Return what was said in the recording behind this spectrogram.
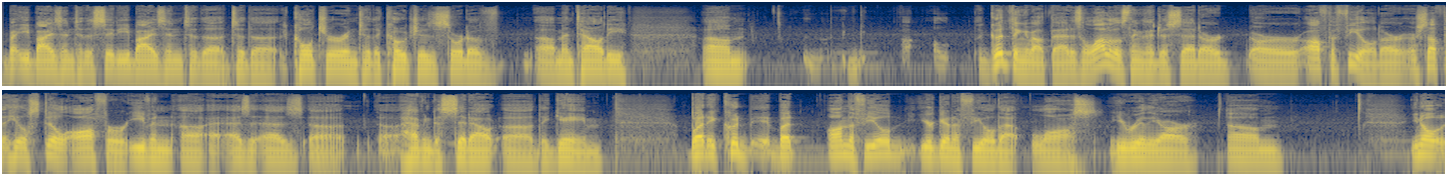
but he buys into the city, buys into the to the culture and to the coaches sort of uh, mentality. Um, the good thing about that is a lot of those things I just said are are off the field, are, are stuff that he'll still offer even uh, as as uh, uh, having to sit out uh, the game. But it could, be, but on the field, you're going to feel that loss. You really are. Um, you know,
